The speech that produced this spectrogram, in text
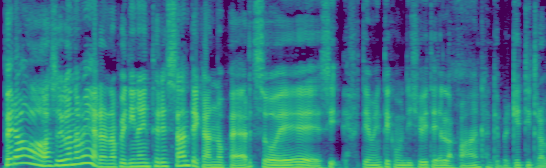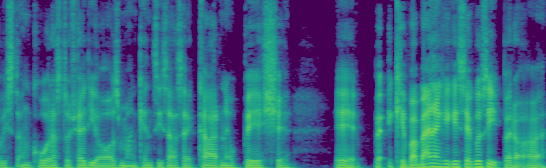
Però secondo me era una pedina interessante che hanno perso e sì, effettivamente come dicevi te la panca, anche perché ti trovi ancora sto c'è di Osman, che non si sa se è carne o pesce, e, che va bene anche che sia così, però vabbè.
